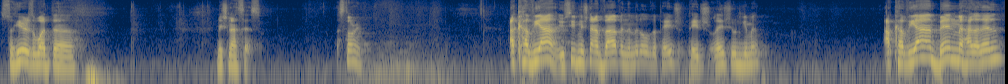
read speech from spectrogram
So here's what the Mishnah says. A story. Akavia, you see Mishnah Vav in the middle of the page, page Reish Gimel. Ben Mehalalel.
